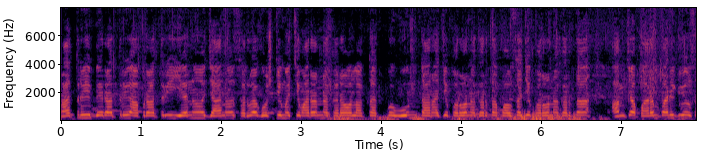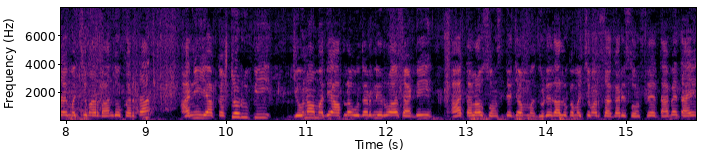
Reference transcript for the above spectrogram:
रात्री बेरात्री अपरात्री येणं जाणं सर्व गोष्टी मच्छीमारांना करावं लागतात. ऊन तानाची पर्वा न करता पावसाची पर्वा न करता आमच्या पारंपरिक व्यवसाय मच्छीमार बांधव करतात. आणि या कष्टरूपी जीवनामध्ये आपला उदरनिर्वाहासाठी हा तलाव संस्थेच्या म- धुळे तालुका मच्छीमार सहकारी संस्थे ताब्यात आहे.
